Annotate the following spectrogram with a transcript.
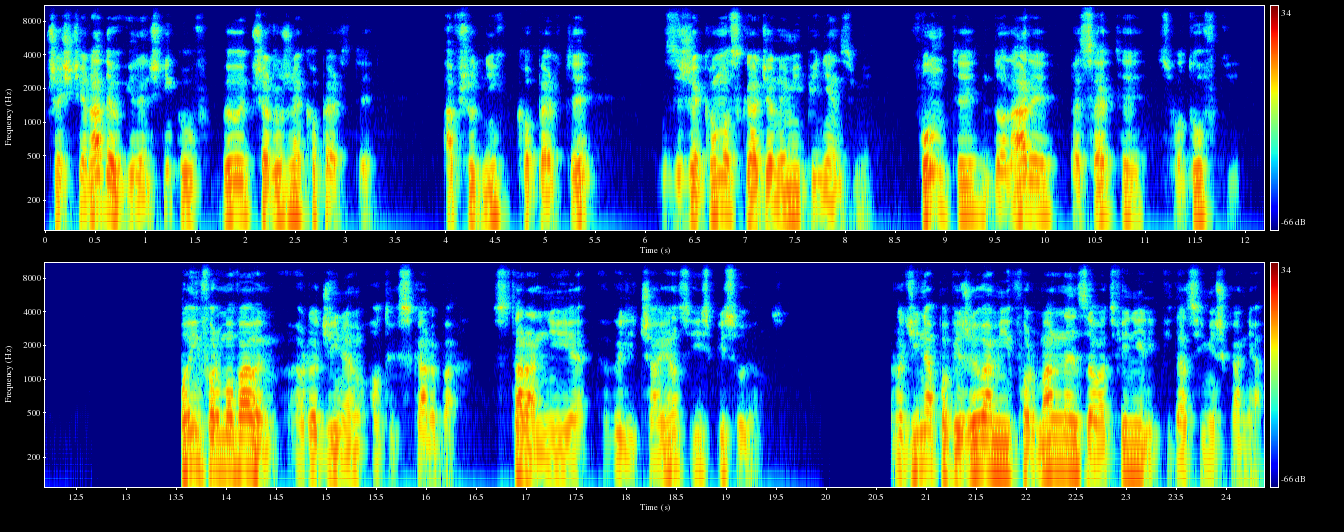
prześcieradeł i ręczników były przeróżne koperty, a wśród nich koperty z rzekomo skradzionymi pieniędzmi. Funty, dolary, pesety, złotówki. Poinformowałem rodzinę o tych skarbach, starannie je wyliczając i spisując. Rodzina powierzyła mi formalne załatwienie likwidacji mieszkania,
